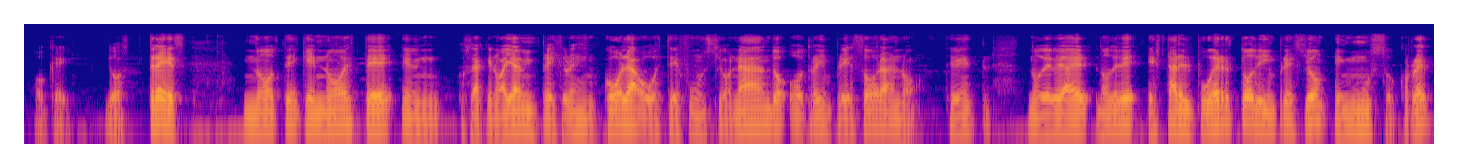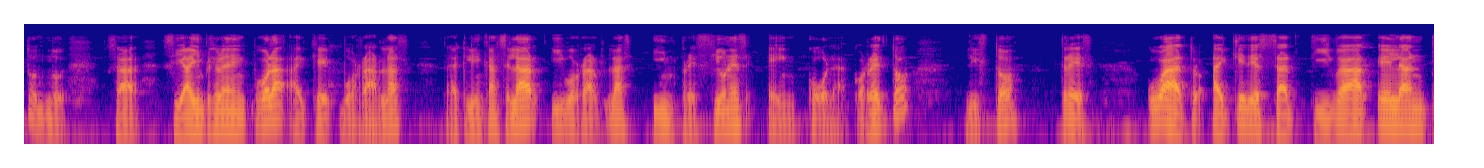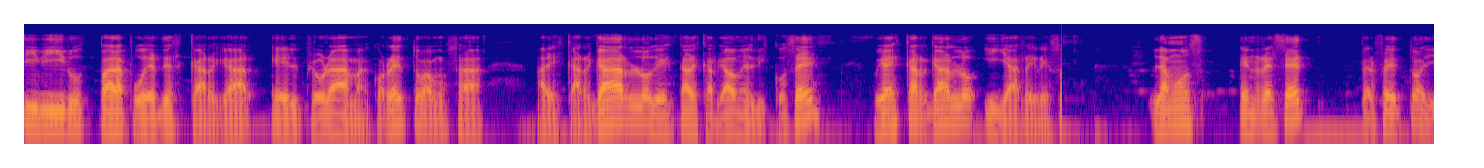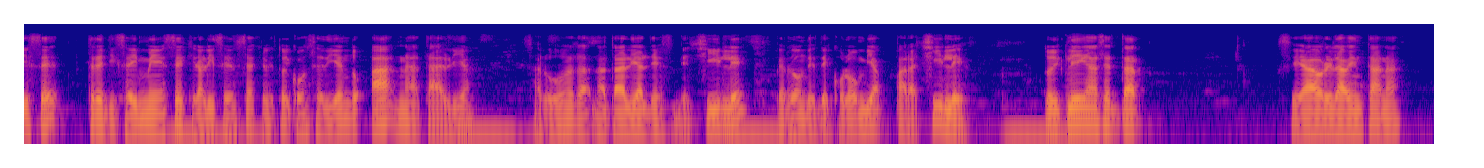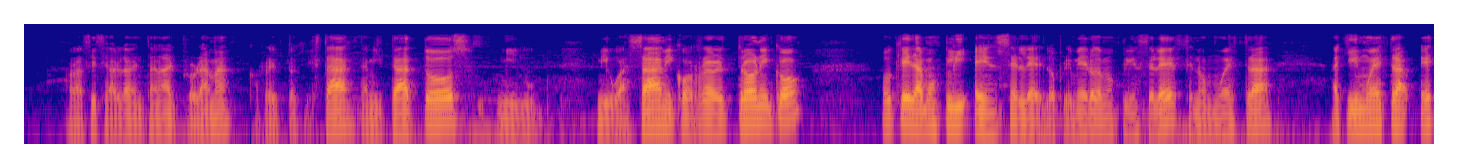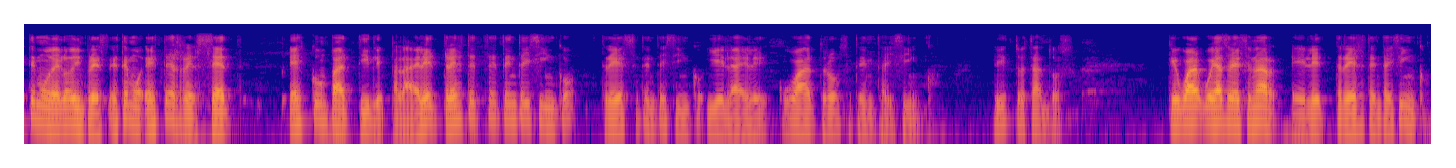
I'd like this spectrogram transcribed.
Ok. Dos. Tres. Note que no esté en, o sea, que no haya impresiones en cola o esté funcionando otra impresora, no. no, debe no debe estar el puerto de impresión en uso, ¿correcto? No, sea, si hay impresiones en cola, hay que borrarlas. Dar clic en cancelar y borrar las impresiones en cola, ¿correcto? Listo. 3. 4. Hay que desactivar el antivirus para poder descargar el programa, ¿correcto? Vamos a, a descargarlo. Debe estar descargado en el disco C. Voy a descargarlo y ya regreso. Le damos en reset. Perfecto, allí dice 36 meses, que la licencia que le estoy concediendo a Natalia. Saludos Natalia desde Chile, perdón, desde Colombia para Chile. Doy clic en aceptar. Se abre la ventana. Ahora sí se abre la ventana del programa. Correcto, aquí está. Están mis datos, mi, mi WhatsApp, mi correo electrónico. Ok, damos clic en Select. Lo primero, damos clic en Select. Se nos muestra, aquí muestra este modelo de impresión, este, este reset es compatible para la L375, 375 y la L475. Listo, estas dos. Que igual voy a seleccionar L375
